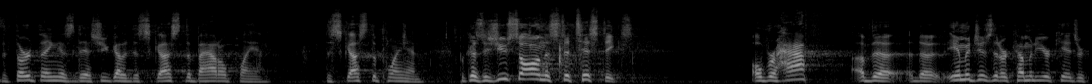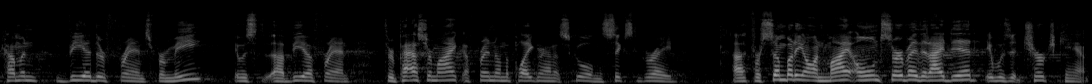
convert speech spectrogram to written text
The third thing is this you've got to discuss the battle plan. Discuss the plan. Because as you saw in the statistics, over half of the, the images that are coming to your kids are coming via their friends. For me, it was uh, via a friend through Pastor Mike, a friend on the playground at school in the sixth grade. Uh, for somebody on my own survey that I did, it was at church camp.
